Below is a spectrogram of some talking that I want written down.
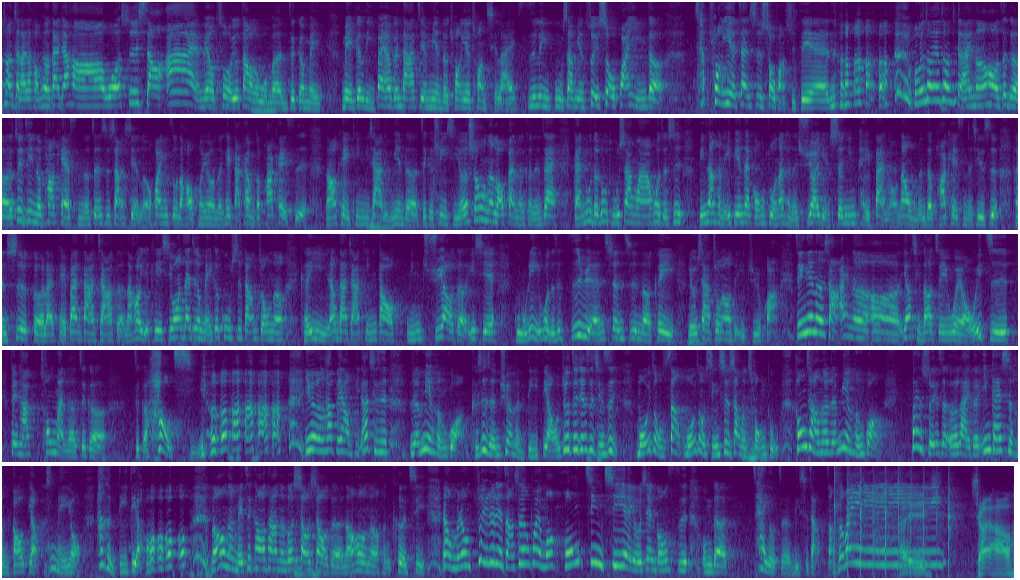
创起来的好朋友，大家好，我是小爱，没有错，又到了我们这个每每个礼拜要跟大家见面的创业创起来司令部上面最受欢迎的。创业战士受访时间，我们创业创起来呢，哈，这个最近的 podcast 呢正式上线了，欢迎所有的好朋友呢可以打开我们的 podcast，然后可以听一下里面的这个讯息。有的时候呢，老板呢可能在赶路的路途上啦，或者是平常可能一边在工作，那可能需要一点声音陪伴哦。那我们的 podcast 呢其实是很适合来陪伴大家的，然后也可以希望在这个每一个故事当中呢，可以让大家听到您需要的一些鼓励或者是资源，甚至呢。可以留下重要的一句话。今天呢，小艾呢，呃，邀请到这一位哦，我一直对他充满了这个这个好奇，因为他非常皮，他其实人面很广，可是人却很低调。我觉得这件事情是某一种上某一种形式上的冲突。通常呢，人面很广。伴随着而来的应该是很高调，可是没有，他很低调。然后呢，每次看到他呢，都笑笑的，然后呢，很客气。让我们用最热烈的掌声欢迎我们宏进企业有限公司我们的蔡有哲理事长，掌声欢迎。小爱好，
